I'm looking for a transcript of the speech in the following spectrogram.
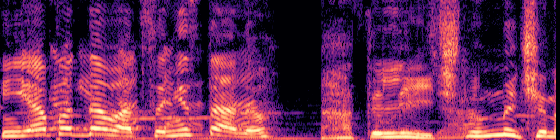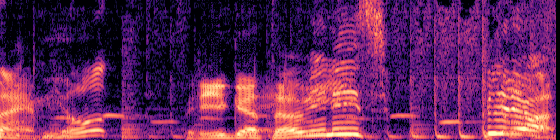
я поддаваться не стану. Отлично, начинаем. Приготовились? Вперед!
